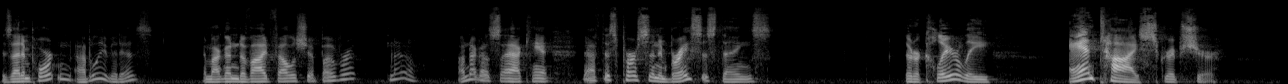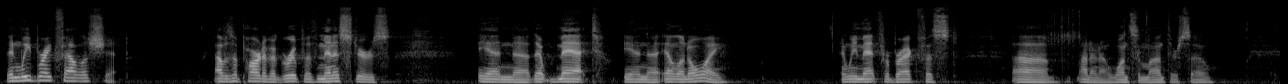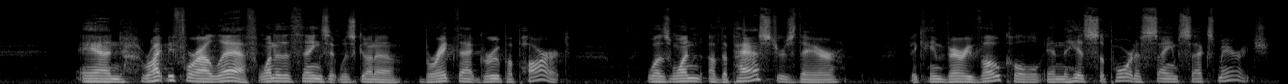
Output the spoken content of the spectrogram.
Is that important? I believe it is. Am I going to divide fellowship over it? No. I'm not going to say I can't. Now, if this person embraces things that are clearly anti Scripture, then we break fellowship. I was a part of a group of ministers in, uh, that met in uh, Illinois and we met for breakfast, um, I don't know, once a month or so. And right before I left, one of the things that was going to break that group apart was one of the pastors there became very vocal in his support of same sex marriage.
